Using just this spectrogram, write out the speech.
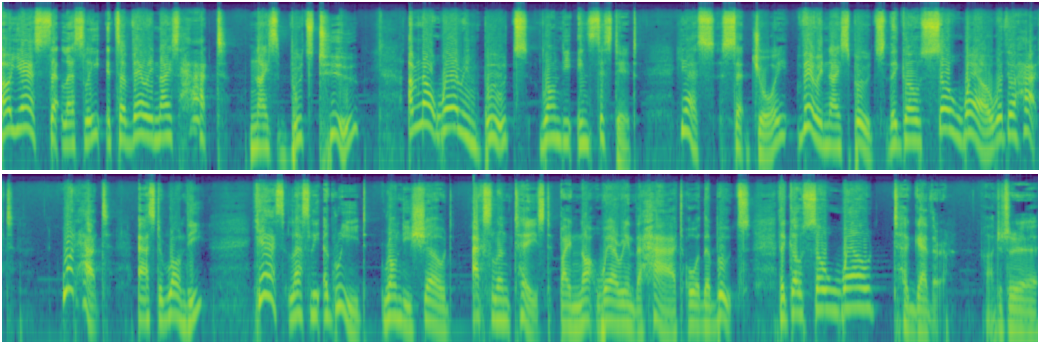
Oh, yes, said Leslie. It's a very nice hat. Nice boots, too. I'm not wearing boots, Rondi insisted. Yes, said Joy. Very nice boots. They go so well with your hat. What hat? asked Rondi. Yes, Leslie agreed. Rondi showed excellent taste by not wearing the hat or the boots. They go so well together. 啊，就是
